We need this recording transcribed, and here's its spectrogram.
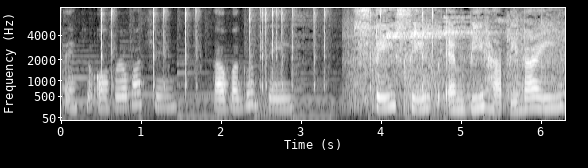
Thank you all for watching. Have a good day. Stay safe and be happy. Bye.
